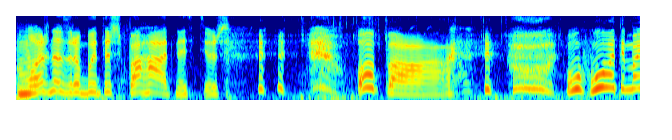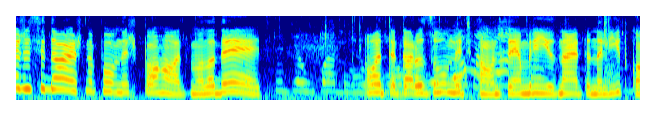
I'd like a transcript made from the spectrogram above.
Можна зробити шпагат, Настюш. Опа! Ого, ти майже сідаєш на повний шпагат. Молодець. От така розумничка. Це я мрію, знаєте, налітку.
